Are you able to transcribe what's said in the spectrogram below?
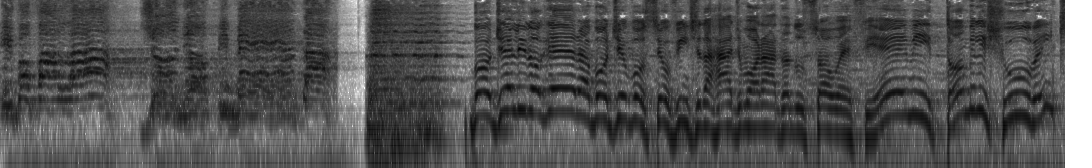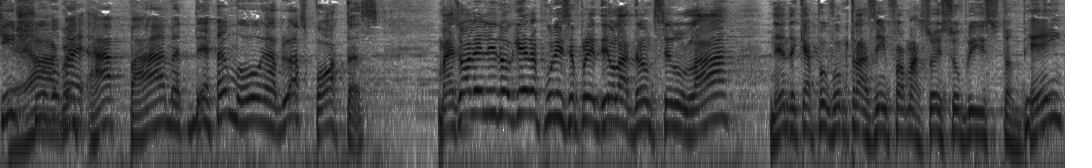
e vou falar. Júnior Pimenta. Bom dia, Linogueira. Bom dia, você, ouvinte da Rádio Morada do Sol FM. Tome-lhe chuva, hein? Que É chuva, água, mas. hein? Rapaz, mas derramou, hein? abriu as portas. Mas olha, Linogueira, a polícia prendeu o ladrão de celular, né? Daqui a pouco vamos trazer informações sobre isso também.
